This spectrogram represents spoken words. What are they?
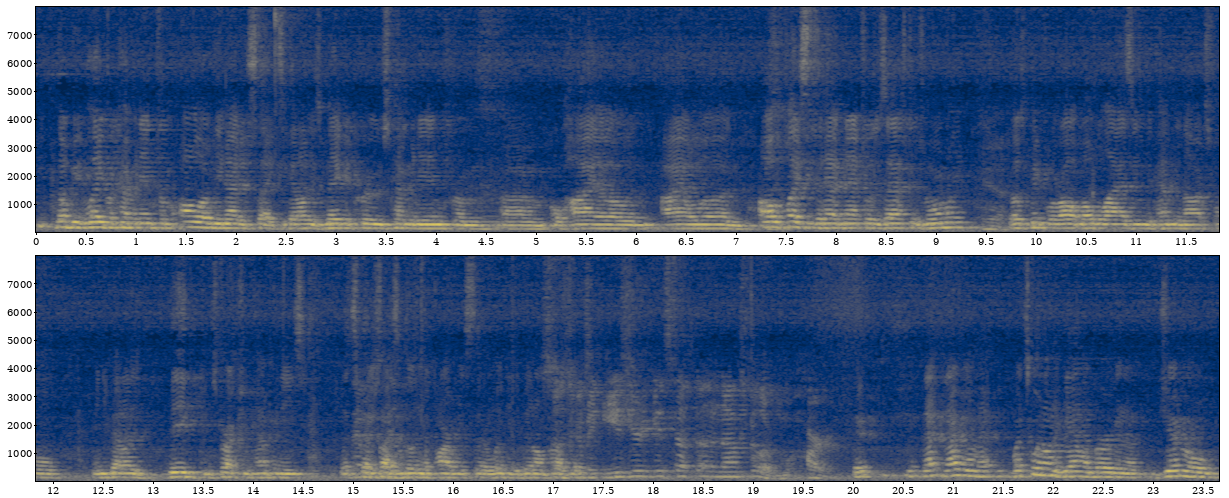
There'll be labor coming in from all over the United States. You got all these mega crews coming in from um, Ohio and Iowa and all the places that have natural disasters normally. Yeah. Those people are all mobilizing to come to Knoxville, and you've got all these big construction companies that specialize in building apartments that are looking to bid on So it's gonna projects. be easier to get stuff done in Knoxville or more- harder? It- That, that won't what's going on in Gatlinburg in a general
